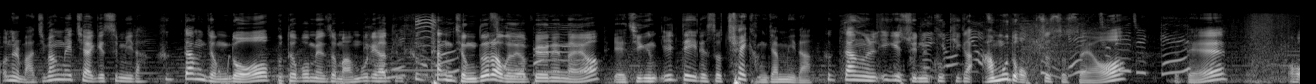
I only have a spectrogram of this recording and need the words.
오늘 마지막 매치 하겠습니다. 흑당 정도 붙어보면서 마무리하던 흑당 정도라고 내가 표현했나요? 예 지금 1대1에서 최강자입니다. 흑당을 이길 수 있는 쿠키가 아무도 없었었어요. 그때 어,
